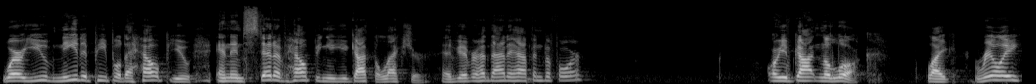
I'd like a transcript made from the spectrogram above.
where you've needed people to help you, and instead of helping you, you got the lecture. Have you ever had that happen before? Or you've gotten the look like, really?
